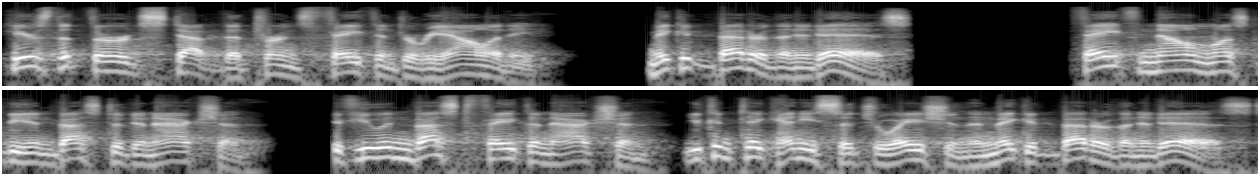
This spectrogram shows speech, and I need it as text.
Here's the third step that turns faith into reality. Make it better than it is. Faith now must be invested in action. If you invest faith in action, you can take any situation and make it better than it is.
